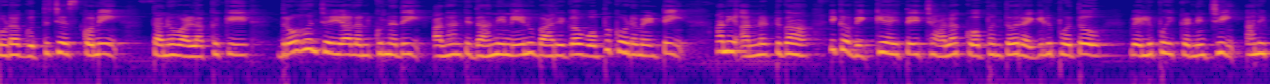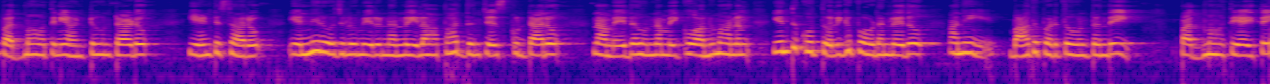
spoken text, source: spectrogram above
కూడా గుర్తు చేసుకొని తను వాళ్ళ అక్కకి ద్రోహం చేయాలనుకున్నది అలాంటి దాన్ని నేను భార్యగా ఒప్పుకోవడం ఏంటి అని అన్నట్టుగా ఇక విక్కీ అయితే చాలా కోపంతో రగిలిపోతూ వెళ్ళిపో ఇక్కడి నుంచి అని పద్మావతిని అంటూ ఉంటాడు. ఏంటి సారు? ఎన్ని రోజులు మీరు నన్ను ఇలా అపార్థం చేసుకుంటారు? నా మీద ఉన్న మీకు అనుమానం ఎందుకు తొలగిపోవడం లేదు అని బాధపడుతూ ఉంటుంది. పద్మావతి అయితే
